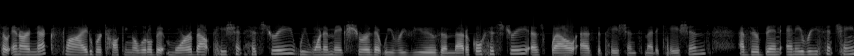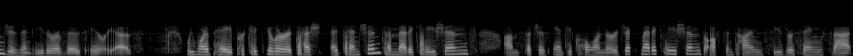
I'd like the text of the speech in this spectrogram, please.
So, in our next slide, we're talking a little bit more about patient history. We want to make sure that we review the medical history as well as the patient's medications. Have there been any recent changes in either of those areas? We want to pay particular attention to medications um, such as anticholinergic medications. Oftentimes, these are things that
